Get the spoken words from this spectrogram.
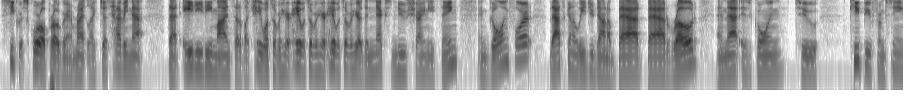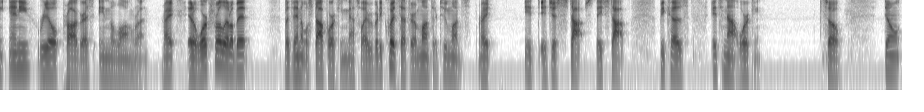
secret squirrel program, right? Like just having that that ADD mindset of like, hey, what's over here? Hey, what's over here? Hey, what's over here? The next new shiny thing and going for it, that's going to lead you down a bad, bad road. And that is going to keep you from seeing any real progress in the long run, right? It'll work for a little bit, but then it will stop working. That's why everybody quits after a month or two months, right? It, it just stops. They stop because it's not working. So don't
